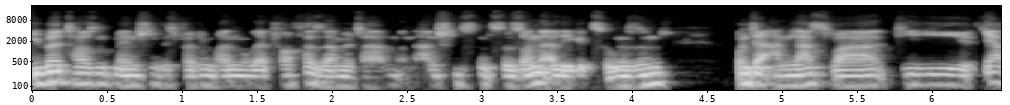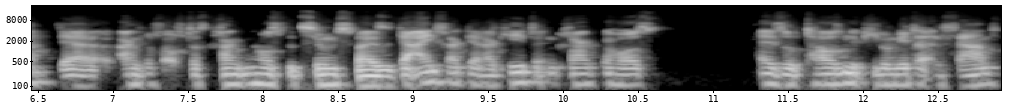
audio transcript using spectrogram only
über 1000 Menschen sich vor dem Brandenburger Tor versammelt haben und anschließend zur Sonnenallee gezogen sind. Und der Anlass war die, ja, der Angriff auf das Krankenhaus beziehungsweise der Eintrag der Rakete im Krankenhaus, also tausende Kilometer entfernt.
